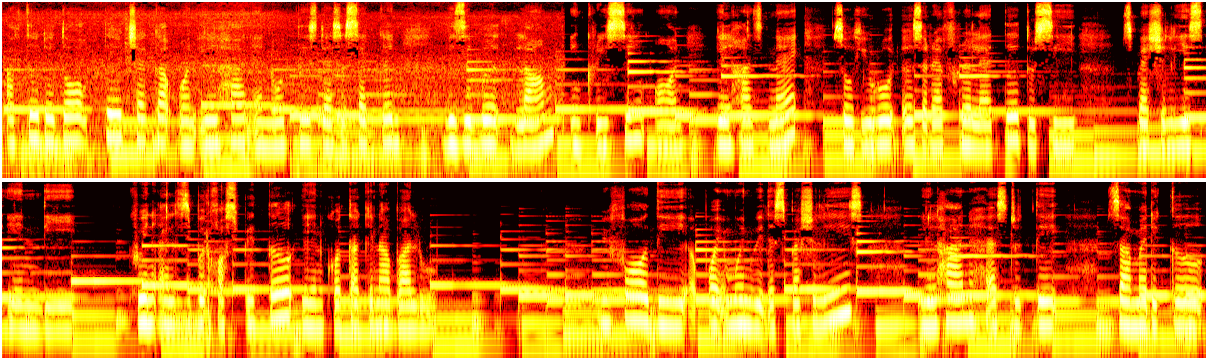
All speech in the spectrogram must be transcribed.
After the doctor checked up on Ilhan and noticed there's a second visible lump increasing on Ilhan's neck, so he wrote us a referral letter to see specialists in the Queen Elizabeth Hospital in Kota Kinabalu. Before the appointment with the specialist, Ilhan has to take some medical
